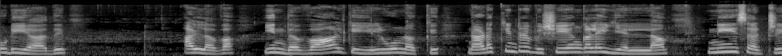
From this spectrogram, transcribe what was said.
முடியாது அல்லவா. இந்த வாழ்க்கையில் உனக்கு நடக்கின்ற விஷயங்களை எல்லாம் நீ சற்று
